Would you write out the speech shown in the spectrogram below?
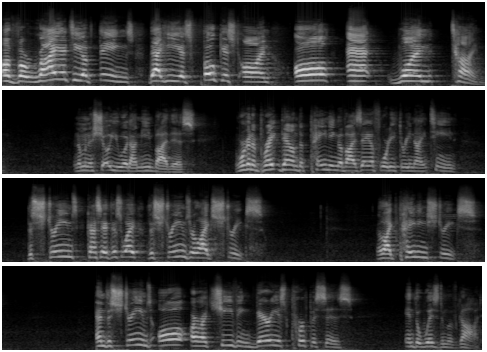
a variety of things that He is focused on all at one time. And I'm going to show you what I mean by this. We're going to break down the painting of Isaiah 43 19. The streams, can I say it this way? The streams are like streaks. They're like painting streaks. And the streams all are achieving various purposes in the wisdom of God.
